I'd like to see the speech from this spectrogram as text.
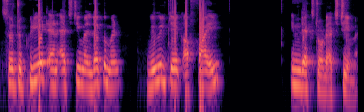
So to create an HTML document, we will take a file index.html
